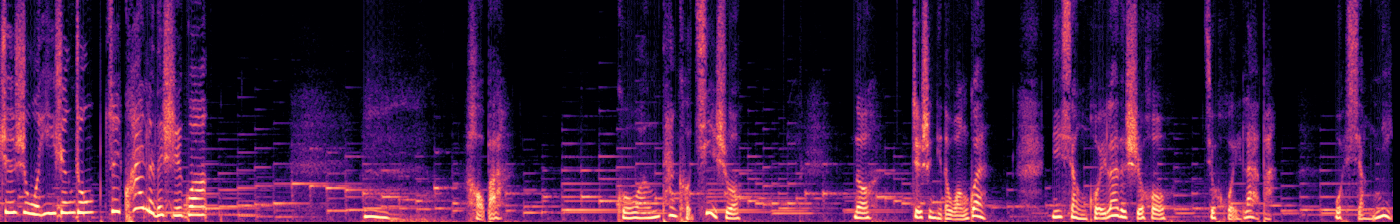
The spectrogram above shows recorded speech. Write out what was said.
这是我一生中最快乐的时光。”嗯，好吧。国王叹口气说：“喏，这是你的王冠，你想回来的时候就回来吧，我想你。”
